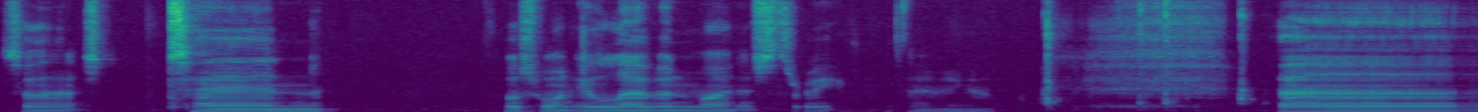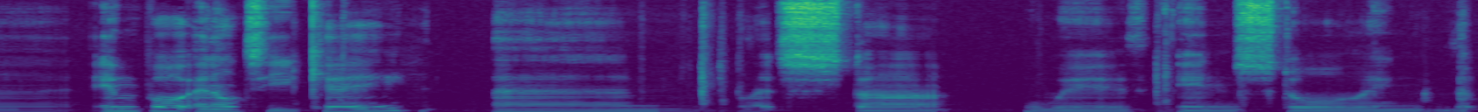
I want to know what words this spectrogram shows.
So that's 10 plus 1, 11 minus 3. There we go. Uh, import NLTK. Um, let's start with installing the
